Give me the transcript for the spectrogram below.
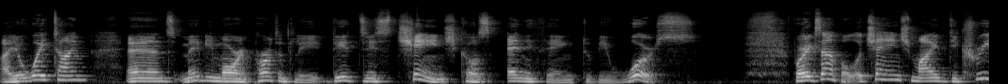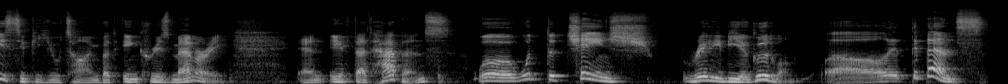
IO wait time, and maybe more importantly, did this change cause anything to be worse? For example, a change might decrease CPU time but increase memory. And if that happens, well, would the change really be a good one? Well, it depends.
